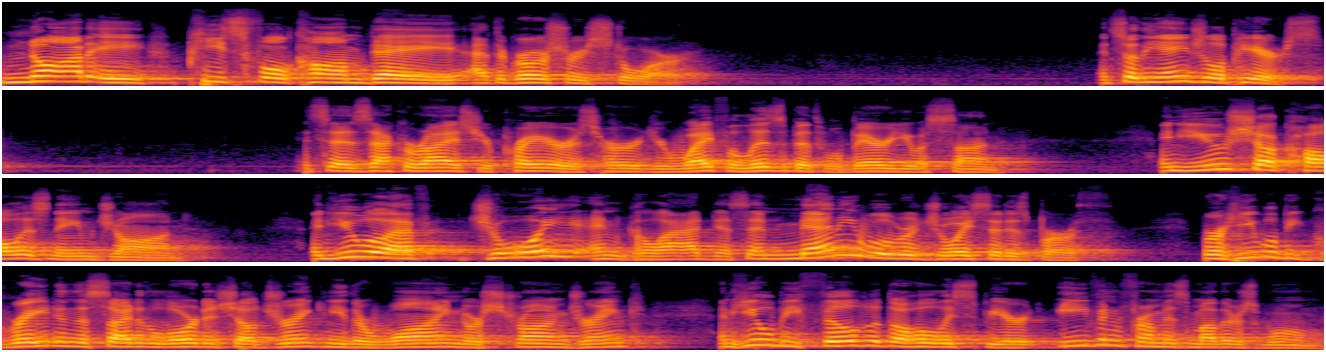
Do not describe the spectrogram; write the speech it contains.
not a peaceful, calm day at the grocery store. And so the angel appears. and says, Zacharias, your prayer is heard. Your wife Elizabeth will bear you a son, and you shall call his name John. And you will have joy and gladness, and many will rejoice at his birth. For he will be great in the sight of the Lord, and shall drink neither wine nor strong drink. And he will be filled with the Holy Spirit, even from his mother's womb.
